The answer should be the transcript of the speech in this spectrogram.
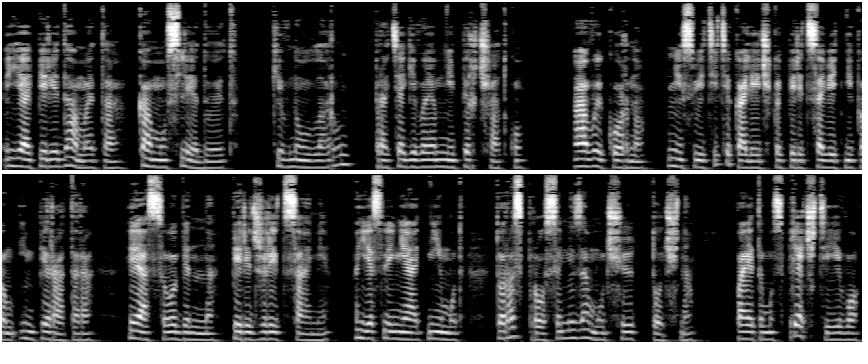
Я передам это кому следует», — кивнул Ларун, протягивая мне перчатку. «А вы, Корно, не светите колечко перед советником императора, и особенно перед жрецами. Если не отнимут, то расспросами замучают точно. Поэтому спрячьте его,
